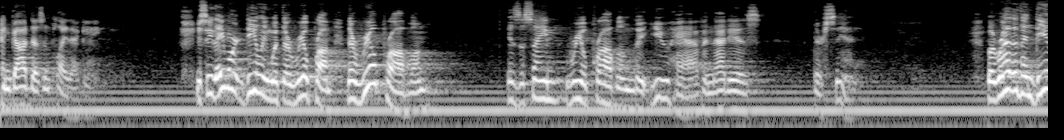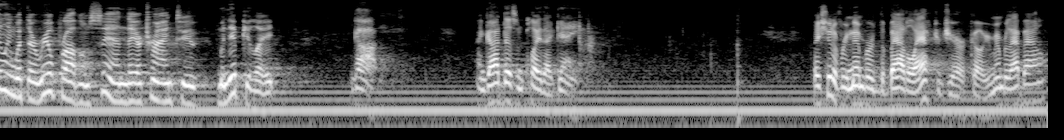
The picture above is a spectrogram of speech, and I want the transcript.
And God doesn't play that game. You see, they weren't dealing with their real problem. Their real problem is the same real problem that you have, and that is their sin. But rather than dealing with their real problem, sin, they are trying to manipulate God. And God doesn't play that game. They should have remembered the battle after Jericho. You remember that battle?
